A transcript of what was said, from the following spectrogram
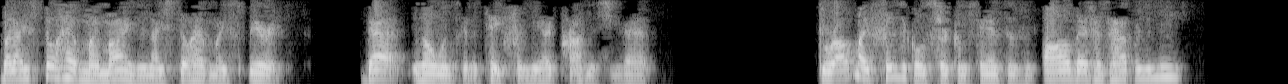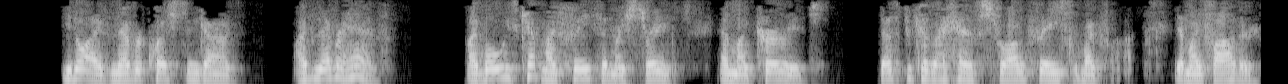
But I still have my mind and I still have my spirit. That no one's going to take from me. I promise you that. Throughout my physical circumstances and all that has happened to me, you know, I've never questioned God. I've never have. I've always kept my faith and my strength and my courage. That's because I have strong faith in my, in my Father.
